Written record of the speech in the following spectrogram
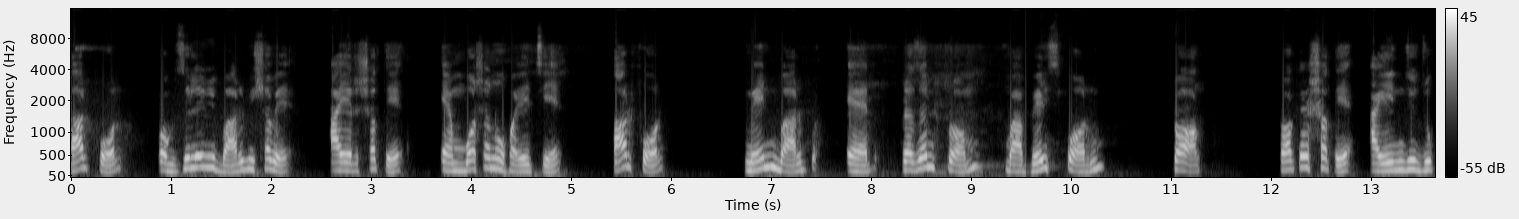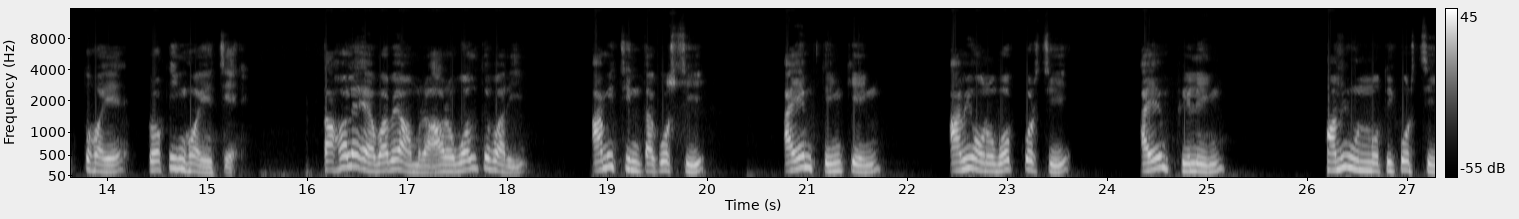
তারপর অক্সিলারি ভার্ব হিসাবে আয়ের সাথে এম বসানো হয়েছে, তারপর মেইন ভার্ব এর প্রেজেন্ট ফর্ম বা বেস ফর্ম টক টকের সাথে আইএনজি যুক্ত হয়ে টকিং হয়েছে। তাহলে এভাবে আমরা আরও বলতে পারি, আমি চিন্তা করছি আই এম থিঙ্কিং আমি অনুভব করছি আই এম ফিলিং আমি উন্নতি করছি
